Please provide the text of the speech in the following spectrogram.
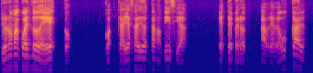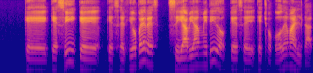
yo no me acuerdo de esto que haya salido esta noticia este pero habría que buscar que, que sí que, que Sergio Pérez sí había admitido que se que chocó de maldad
